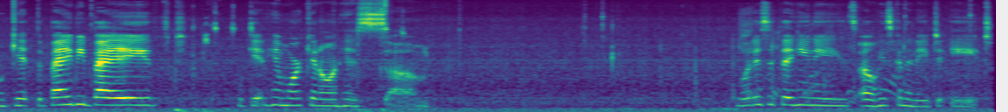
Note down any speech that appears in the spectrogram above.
We'll get the baby bathed. We'll get him working on his, um, what is it that he needs? Oh, he's gonna need to eat.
